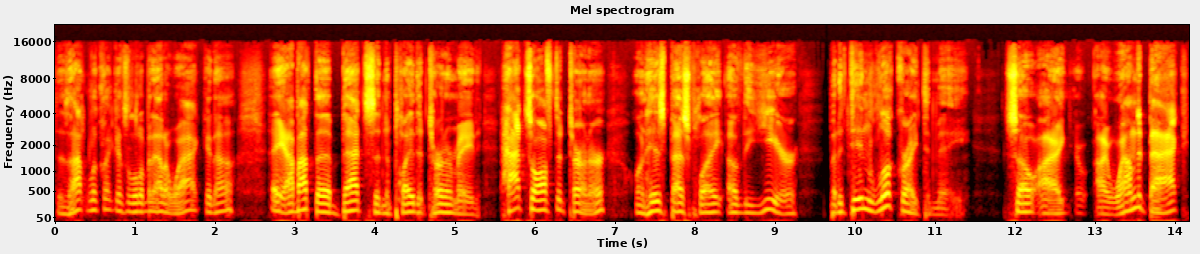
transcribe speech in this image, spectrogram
Does that look like it's a little bit out of whack? You know, hey, how about the Betts and the play that Turner made? Hats off to Turner on his best play of the year, but it didn't look right to me. So I I wound it back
